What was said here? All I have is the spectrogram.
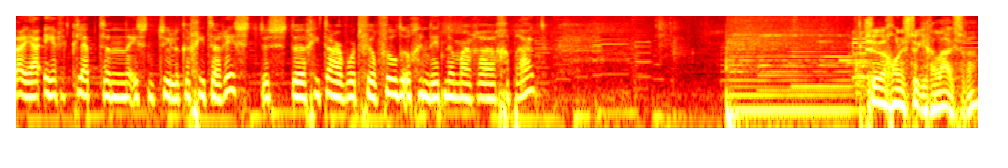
Nou ja, Eric Clapton is natuurlijk een gitarist. Dus de gitaar wordt veelvuldig in dit nummer eh, gebruikt. Zullen we gewoon een stukje gaan luisteren?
